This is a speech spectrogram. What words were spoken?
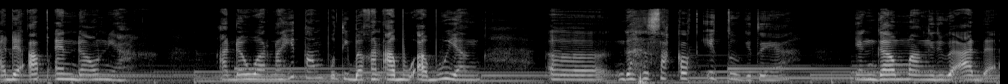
ada up and downnya. Ada warna hitam putih bahkan abu-abu yang eh, nggak uh, sesaklek itu gitu ya. Yang gamang juga ada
